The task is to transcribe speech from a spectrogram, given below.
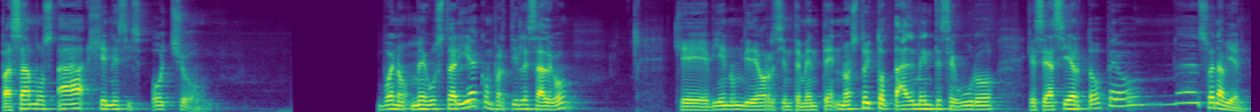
Pasamos a Génesis 8. Bueno, me gustaría compartirles algo que vi en un video recientemente. No estoy totalmente seguro que sea cierto, pero eh, suena bien.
